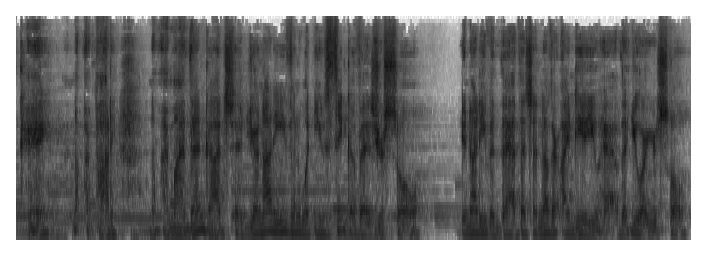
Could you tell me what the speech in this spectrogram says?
Okay, not my body, not my mind. Then God said, You're not even what you think of as your soul. You're not even that. That's another idea you have that you are your soul.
